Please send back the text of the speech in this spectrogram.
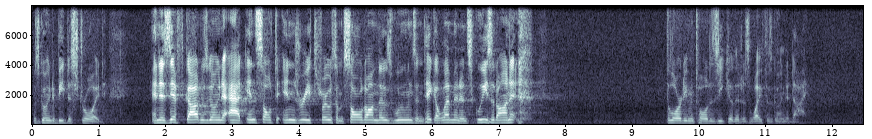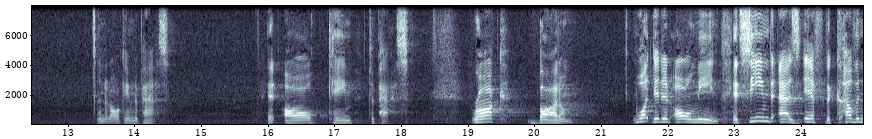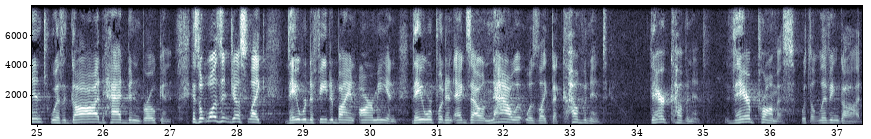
was going to be destroyed. And as if God was going to add insult to injury, throw some salt on those wounds and take a lemon and squeeze it on it, the Lord even told Ezekiel that his wife was going to die. And it all came to pass. It all came to pass. Rock bottom. What did it all mean? It seemed as if the covenant with God had been broken. Because it wasn't just like they were defeated by an army and they were put in exile. Now it was like the covenant, their covenant, their promise with the living God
